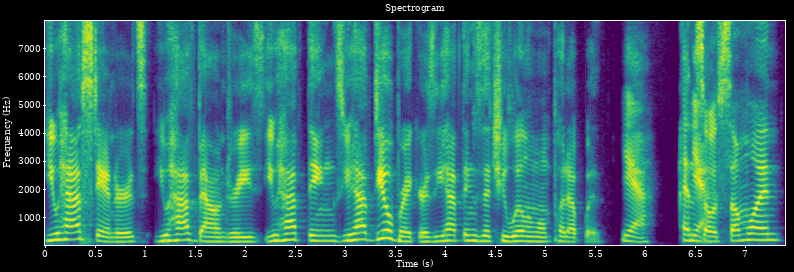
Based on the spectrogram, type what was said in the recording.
you have standards, you have boundaries, you have things, you have deal breakers, you have things that you will and won't put up with. Yeah. And so if someone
